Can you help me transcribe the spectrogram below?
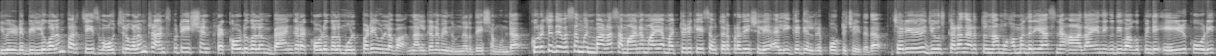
ഇവയുടെ ബില്ലുകളും പർച്ചേസ് വൗച്ചറുകളും ട്രാൻസ്പോർട്ടേഷൻ റെക്കോർഡുകളും ബാങ്ക് റെക്കോർഡുകളും ഉൾപ്പെടെയുള്ളവ നൽകണമെന്നും നിർദ്ദേശമുണ്ട്. കുറച്ച് ദിവസം മുൻപാണ് സമാനമായ മറ്റൊരു കേസ് ഉത്തർപ്രദേശിലെ അലിഗഡിൽ റിപ്പോർട്ട് ചെയ്തത്. ചെറിയൊരു ജ്യൂസ് കട നടത്തുന്ന മുഹമ്മദ് റിയാസിന് ആദായ നികുതി വകുപ്പിന്റെ ഏഴ് കോടി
